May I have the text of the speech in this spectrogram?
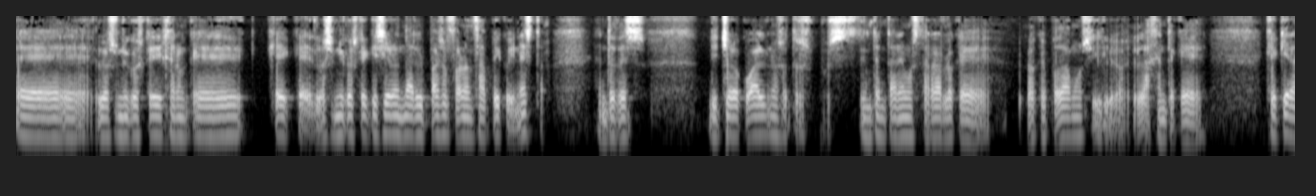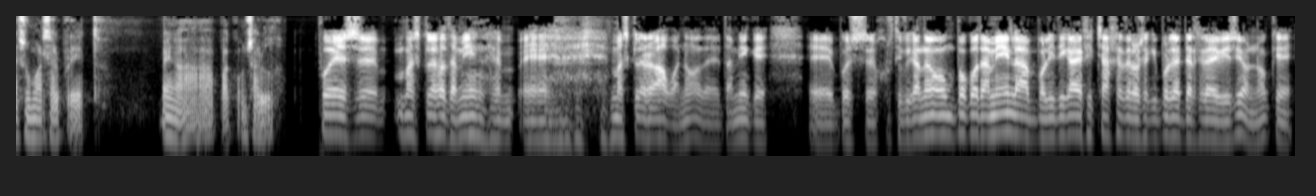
eh, los únicos que dijeron que, que, que, los únicos que quisieron dar el paso fueron Zapico y Néstor. Entonces, Dicho lo cual, nosotros pues intentaremos cerrar lo que, lo que podamos y la gente que, que quiera sumarse al proyecto. Venga, Paco, un saludo. Pues eh, más claro también, eh, eh más claro agua, ¿no? también que, eh, pues justificando un poco también la política de fichajes de los equipos de tercera división, ¿no? Que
